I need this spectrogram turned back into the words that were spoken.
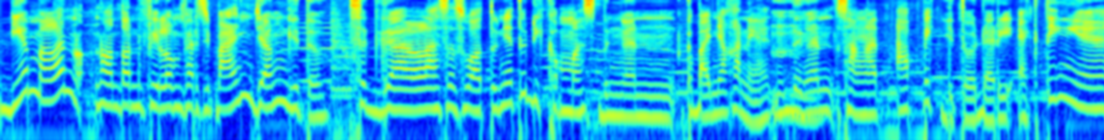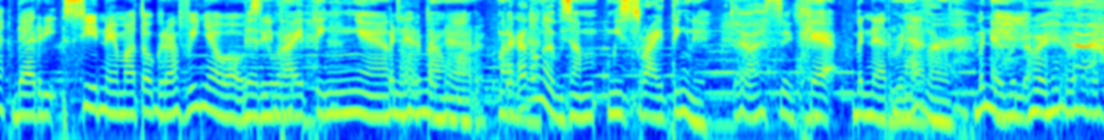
dia malah no- nonton film versi panjang gitu segala sesuatunya tuh dikemas dengan kebanyakan ya dengan sangat apik gitu dari actingnya dari sinematografinya wow Dari writingnya Benar, benar, Mereka tuh benar. nggak bisa miswriting deh. Ya, asik. Kayak benar benar benar benar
